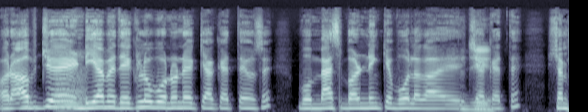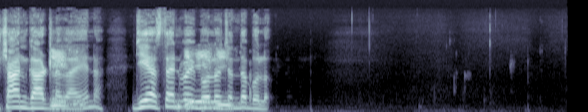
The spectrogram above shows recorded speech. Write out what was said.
और अब जो है हाँ। इंडिया में देख लो वो उन्होंने क्या कहते हैं उसे? वो मैस बर्निंग के वो लगाए क्या कहते हैं? शमशान घाट लगाए है ना? जी हस्तैन भाई बोलो चंदा बोलो जी आह, जी अल्लाह। हस- जरा बताएँ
